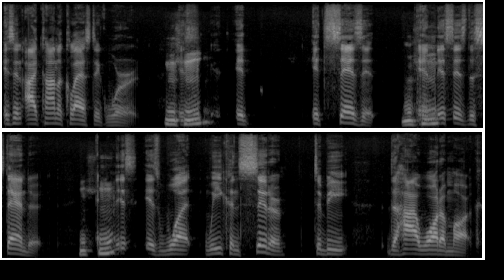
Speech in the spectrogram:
it's an iconoclastic word. Mhm, It's, it it says it mhm, and this is the standard. mhm. This is what we consider to be the high water mark.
